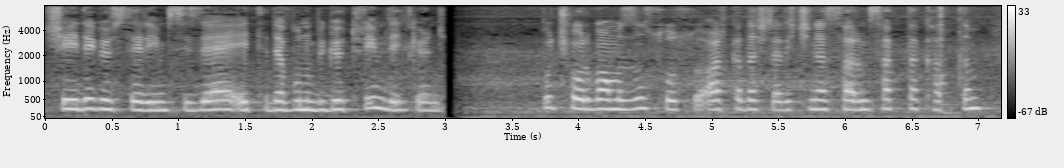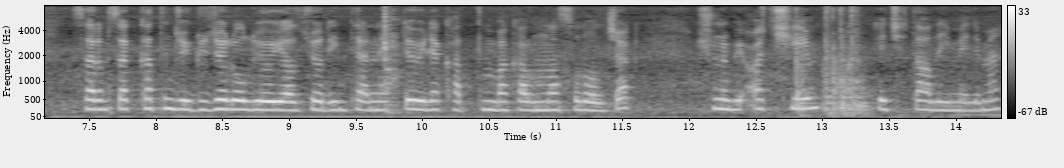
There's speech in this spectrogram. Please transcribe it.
Şeyi de göstereyim size. Eti de bunu bir götüreyim de ilk önce. Bu çorbamızın sosu arkadaşlar içine sarımsak da kattım. Sarımsak katınca güzel oluyor yazıyordu internette öyle kattım bakalım nasıl olacak. Şunu bir açayım. Peçete alayım elime.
